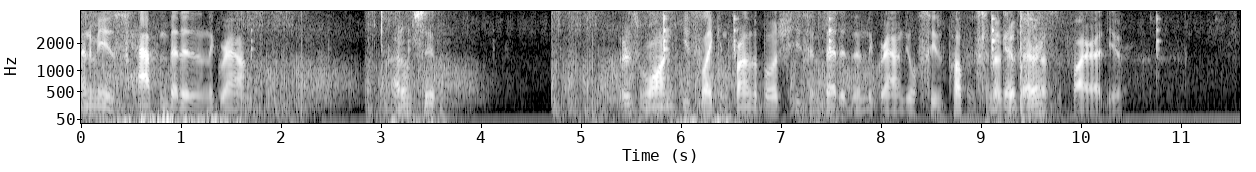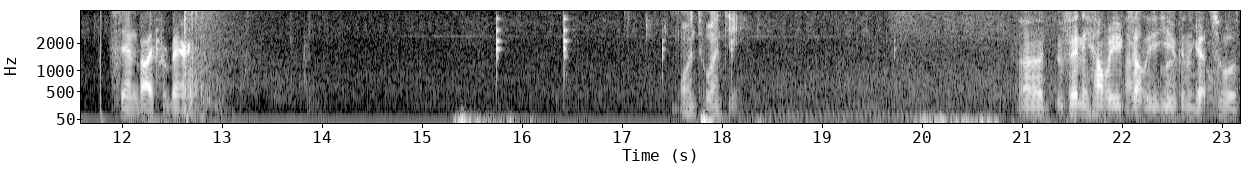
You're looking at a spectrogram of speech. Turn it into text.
Enemy is half embedded in the ground. I don't see them. There's one, he's like in front of the bush, he's embedded in the ground. You'll see the puff of Can I smoke a as he bearing? tries to fire at you. Stand by for bearing. 120. Uh, Vinny, how are you exactly are you going to get to us?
